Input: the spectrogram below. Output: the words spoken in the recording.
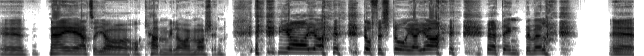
Eh, nej, alltså jag och han vill ha en varsin. ja, ja, då förstår jag. Ja, jag tänkte väl. Eh,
